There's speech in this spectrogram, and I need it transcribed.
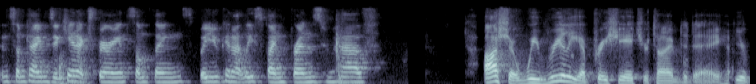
And sometimes you can't experience some things, but you can at least find friends who have. Asha, we really appreciate your time today. You're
